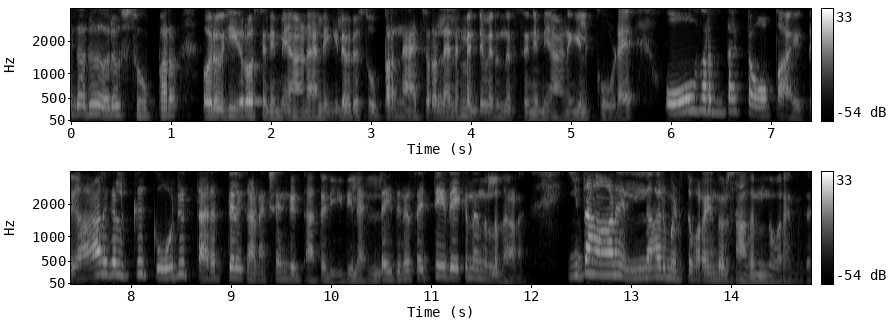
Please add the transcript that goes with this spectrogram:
ഇതൊരു ഒരു സൂപ്പർ ഒരു ഹീറോ സിനിമയാണ് അല്ലെങ്കിൽ ഒരു സൂപ്പർ നാച്ചുറൽ എലമെന്റ് വരുന്ന ഒരു സിനിമയാണെങ്കിൽ കൂടെ ഓവർ ദ ടോപ്പായിട്ട് ആളുകൾക്ക് ഒരു തരത്തിൽ കണക്ഷൻ കിട്ടാത്ത രീതിയിലല്ല ഇതിനെ സെറ്റ് ചെയ്തേക്കുന്നത് എന്നുള്ളതാണ്. ഇതാണ് എല്ലാവരും എടുത്ത് പറയുന്ന ഒരു സാധനം എന്ന് പറയുന്നത്.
